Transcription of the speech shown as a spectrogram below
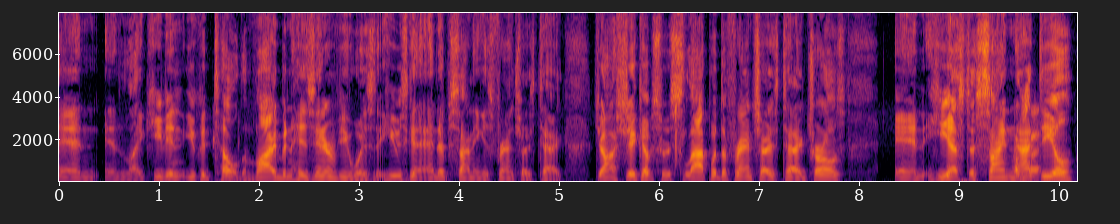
and and like he didn't. You could tell the vibe in his interview was that he was going to end up signing his franchise tag. Josh Jacobs was slapped with the franchise tag, Charles, and he has to sign that Okay. deal,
